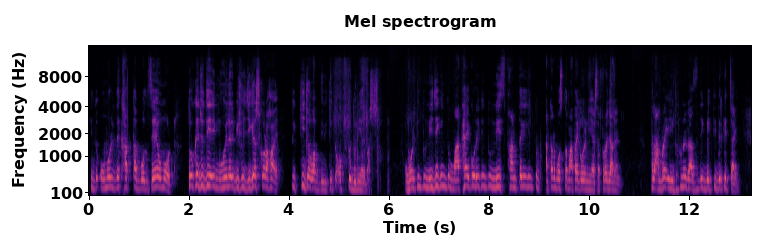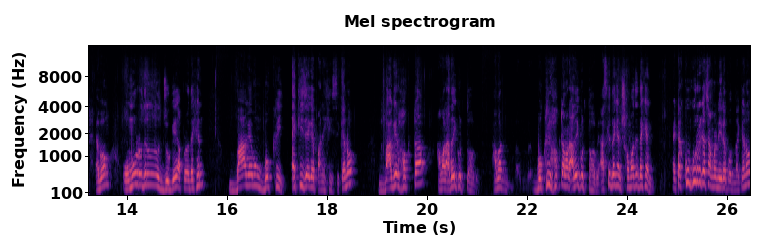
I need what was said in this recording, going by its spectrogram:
কিন্তু ওমর ইবনে খাত্তাব বলছে, "এ ওমর, তোকে যদি এই মহিলার বিষয় জিজ্ঞেস করা হয়, তুই কি জবাব দিবি? তুই তো অত্ত দুনিয়ার বাদশা। ওমর কিন্তু নিজে কিন্তু মাথায় করে কিন্তু নিজ ফান্ড থেকে কিন্তু আটার বস্তা মাথায় করে নিয়ে আসে, আপনারা জানেন। তাহলে আমরা এই ধরনের রাজনৈতিক ব্যক্তিদেরকে চাই। এবং ওমর রদিল্লার যুগে আপনারা দেখেন, বাঘ এবং বকরি একই জায়গায় পানি খেয়েছে। কেন? বাঘের হকটা আমার আদায় করতে হবে। আমার বকরির হকটা আমার আদায় করতে হবে। আজকে দেখেন, সমাজে দেখেন, একটা কুকুরের কাছে আমরা নিরাপদ না। কেন?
